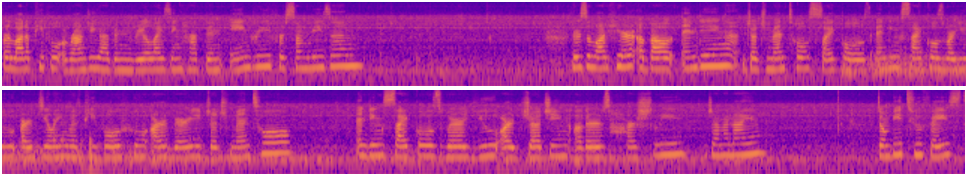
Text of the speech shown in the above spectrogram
or a lot of people around you have been realizing have been angry for some reason. There's a lot here about ending judgmental cycles, ending cycles where you are dealing with people who are very judgmental, ending cycles where you are judging others harshly, Gemini. Don't be two-faced.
